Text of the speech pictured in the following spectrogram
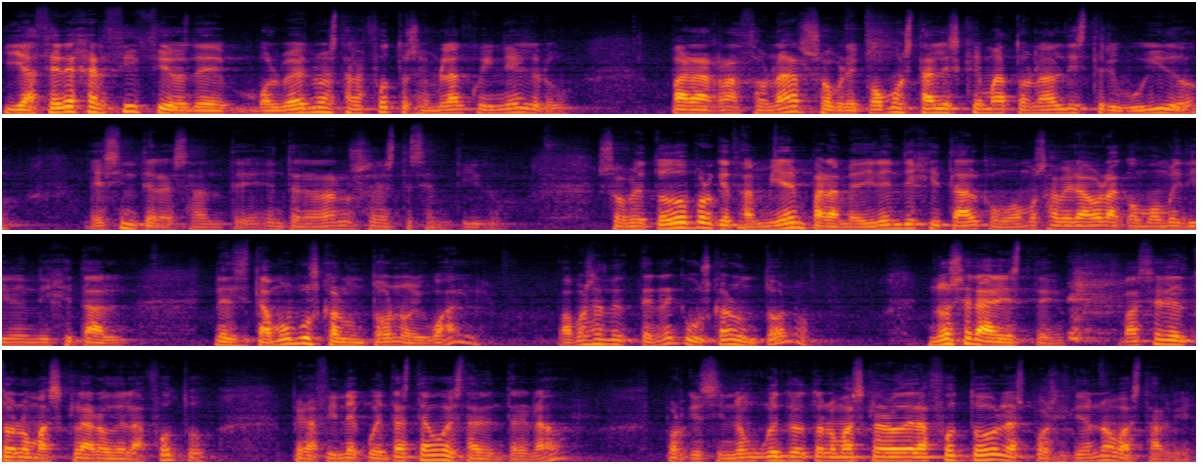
Y hacer ejercicios de volver nuestras fotos en blanco y negro para razonar sobre cómo está el esquema tonal distribuido es interesante entrenarnos en este sentido. Sobre todo porque también para medir en digital, como vamos a ver ahora cómo medir en digital, necesitamos buscar un tono igual. Vamos a tener que buscar un tono. No será este, va a ser el tono más claro de la foto, pero a fin de cuentas tengo que estar entrenado, porque si no encuentro el tono más claro de la foto, la exposición no va a estar bien.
